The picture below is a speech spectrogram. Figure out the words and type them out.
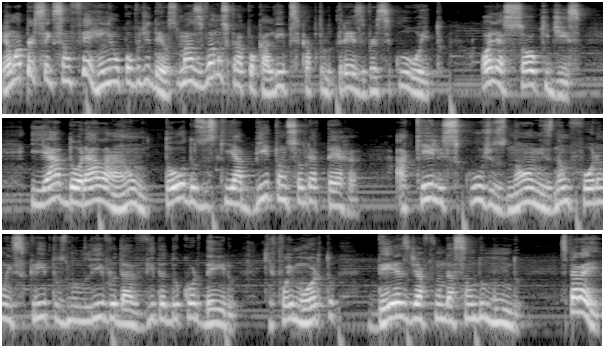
É uma perseguição ferrenha ao povo de Deus. Mas vamos para Apocalipse, capítulo 13, versículo 8. Olha só o que diz: E adorá-la-ão todos os que habitam sobre a terra, aqueles cujos nomes não foram escritos no livro da vida do Cordeiro, que foi morto desde a fundação do mundo. Espera aí.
